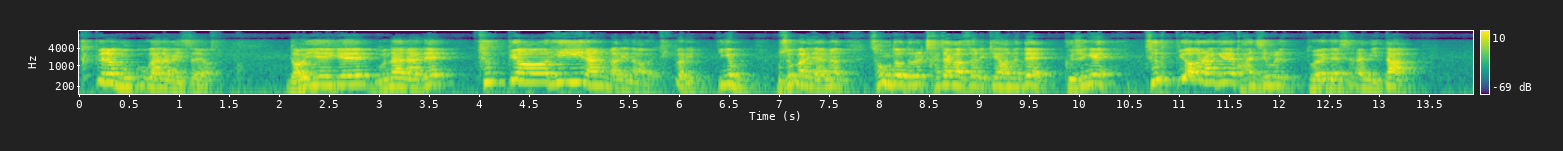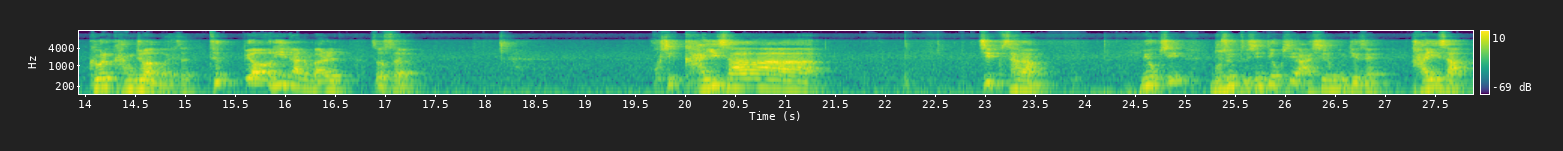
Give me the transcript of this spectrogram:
특별한 문구가 하나가 있어요. 너희에게 무난하되 특별히라는 말이 나와요. 특별히 이게 무슨 말이냐면 성도들을 찾아가서 이렇게 하는데 그 중에 특별하게 관심을 둬야 될 사람이 있다. 그걸 강조한 거예요. 그래서 특별히라는 말을 썼어요. 혹시 가이사 집 사람이 혹시 무슨 뜻인지 혹시 아시는 분 계세요? 가이사.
